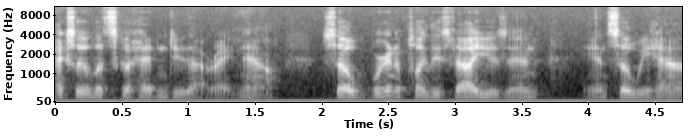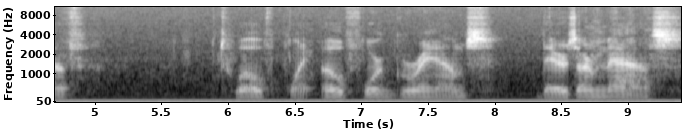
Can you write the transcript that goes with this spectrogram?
Actually, let's go ahead and do that right now. So we're going to plug these values in, and so we have 12.04 grams. There's our mass.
